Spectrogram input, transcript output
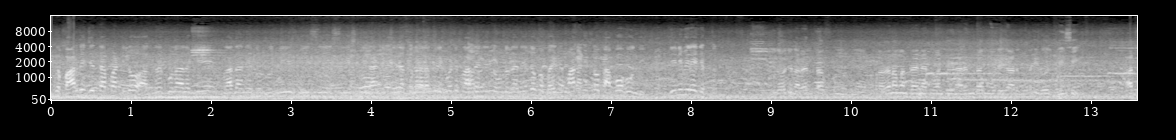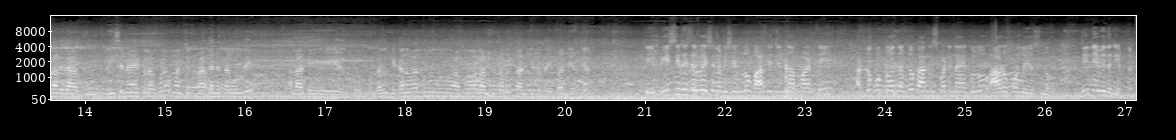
ఇక భారతీయ జనతా పార్టీలో అగ్రకులాలకే ప్రాధాన్యత ఉంటుంది. బీసీ ఎస్సీ ఎస్టీ లాంటి చిన్న కులాలకు ఎటువంటి ప్రాధాన్యత ఉండదు అనేది ఒక బయట మార్కెట్లో ఒక అపోహ ఉంది. దీన్ని మీరే చెప్తారు? ఈరోజు నరేంద్ర ప్రధానమంత్రి అయినటువంటి నరేంద్ర మోడీ గారు కూడా ఈరోజు బీసీ. అట్లాంటి బీసీ నాయకులకు కూడా మంచి ప్రాధాన్యత ఉంది. అలాంటి కొందరు గిట్టని వాళ్ళు అపోహలు అంటుంటారు దానికి కొంత ఇబ్బంది ఏం లేదు. ఈ బీసీ రిజర్వేషన్ల విషయంలో భారతీయ జనతా పార్టీ అడ్డుకుంటోందంటూ కాంగ్రెస్ పార్టీ నాయకులు ఆరోపణలు చేస్తున్నారు. దీన్ని ఏ విధంగా చెప్తారు?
